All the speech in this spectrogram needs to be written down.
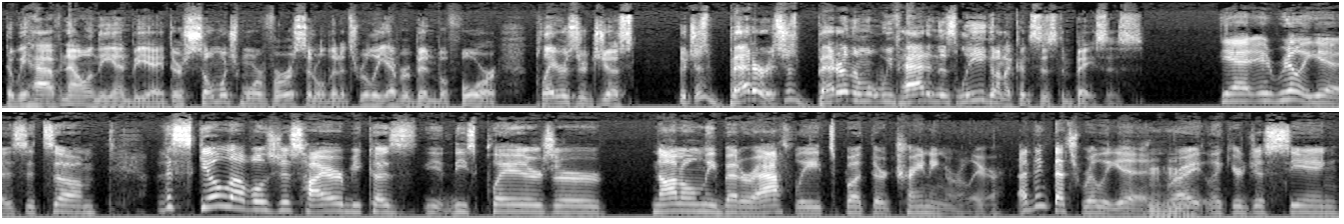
that we have now in the NBA, they're so much more versatile than it's really ever been before. Players are just they're just better. It's just better than what we've had in this league on a consistent basis. Yeah, it really is. It's um the skill level is just higher because these players are not only better athletes, but they're training earlier. I think that's really it, Mhm. right? Like you're just seeing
